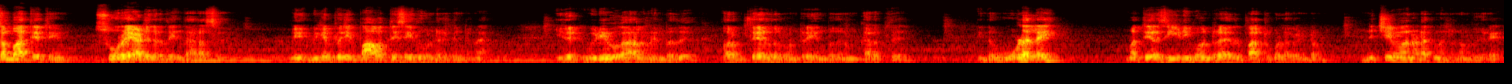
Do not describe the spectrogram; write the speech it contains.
சம்பாத்தியத்தையும் சூறையாடுகிறது இந்த அரசு. மிக மிகப்பெரிய பாவத்தை செய்து கொண்டிருக்கின்றன இதற்கு விடிவு காலம் என்பது வரும் தேர்தல் ஒன்று என்பது நம் கருத்து. இந்த ஊழலை மத்திய அரசு இடி போன்ற இது பார்த்துக்கொள்ள வேண்டும். நிச்சயமாக நடக்கும் என்று நம்புகிறேன்.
